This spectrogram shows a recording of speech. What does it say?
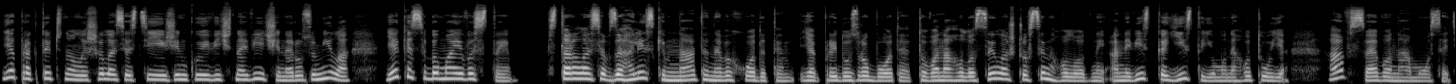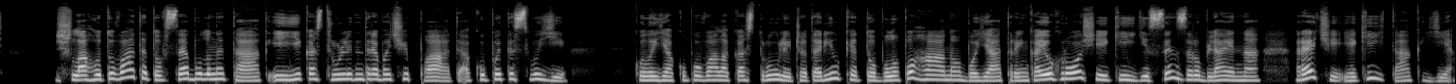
Я практично лишилася з цією жінкою віч на віч і не розуміла, як я себе маю вести. Старалася взагалі з кімнати не виходити, як прийду з роботи, то вона голосила, що син голодний, а невістка їсти йому не готує, а все вона мусить. Йшла готувати, то все було не так, і її каструлі не треба чіпати, а купити свої. Коли я купувала каструлі чи тарілки, то було погано, бо я тринкаю гроші, які її син заробляє на речі, які й так є.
